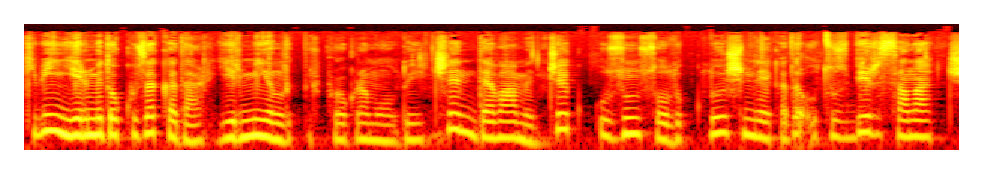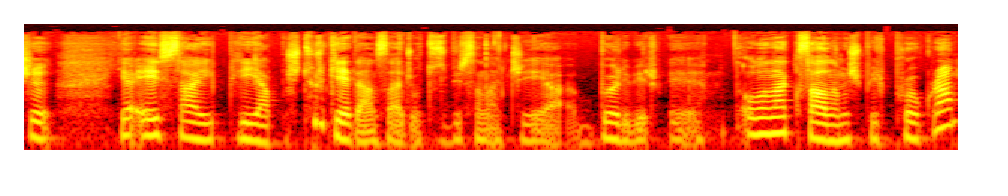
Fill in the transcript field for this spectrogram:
2029'a kadar 20 yıllık bir program olduğu için devam edecek uzun soluklu şimdiye kadar 31 sanatçıya ev sahipliği yapmış. Türkiye'den sadece 31 sanatçıya böyle bir e, olanak sağlamış bir program.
